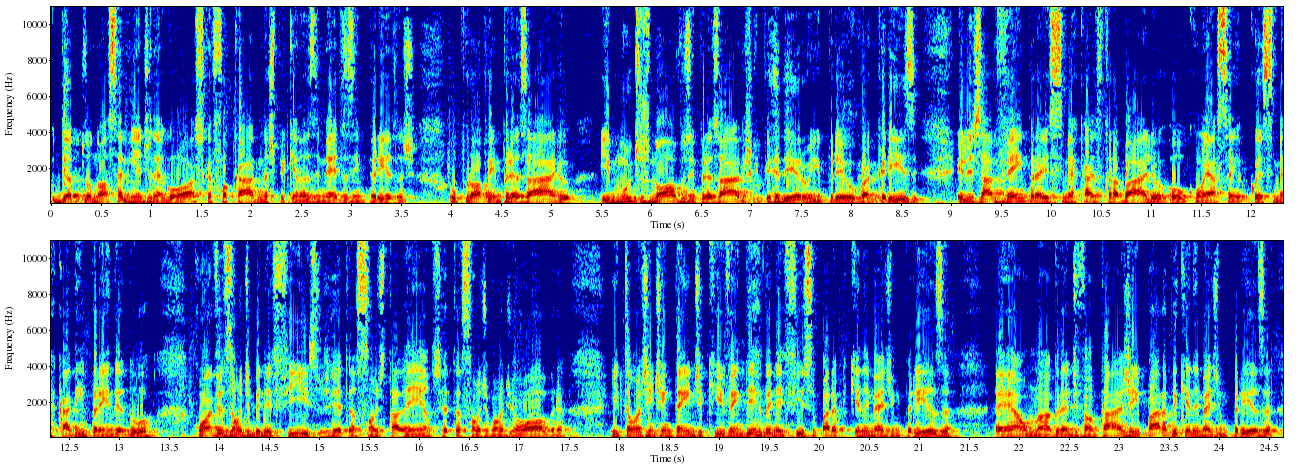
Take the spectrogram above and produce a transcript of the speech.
dentro da nossa linha de negócio, que é focado nas pequenas e médias empresas, o próprio empresário e muitos novos empresários que perderam o emprego com a crise, eles já vêm para esse mercado de trabalho ou com, essa, com esse mercado empreendedor com a visão de benefícios, retenção de talentos, retenção de mão de obra. Então a gente entende que vender benefício para a pequena e média empresa é uma grande vantagem e para a pequena e média empresa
